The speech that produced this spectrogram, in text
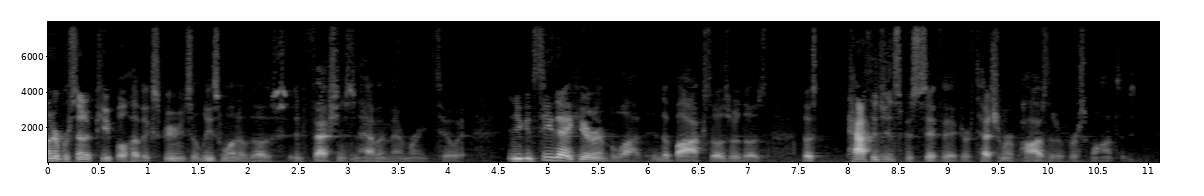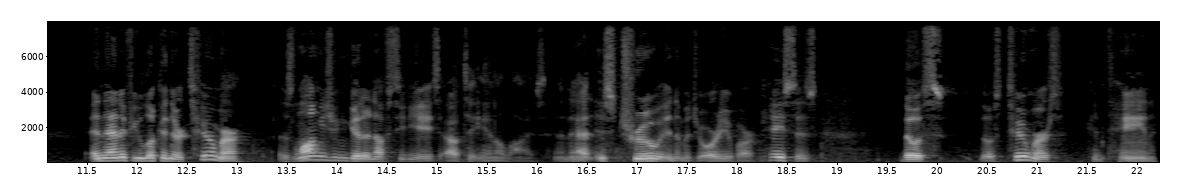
100% of people have experienced at least one of those infections and have a memory to it. And you can see that here in blood, in the box. Those are those, those pathogen specific or tetramer positive responses. And then if you look in their tumor, as long as you can get enough CD8s out to analyze, and that is true in the majority of our cases, those, those tumors contain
